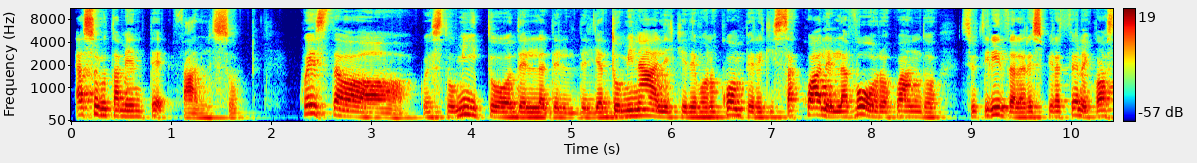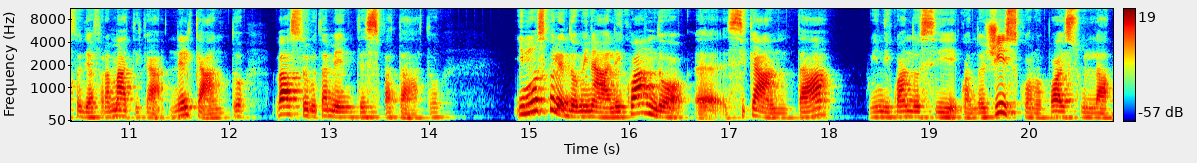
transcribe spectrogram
È assolutamente falso. Questo, questo mito del, del, degli addominali che devono compiere chissà quale lavoro quando si utilizza la respirazione costodiaframmatica nel canto va assolutamente sfatato. I muscoli addominali quando eh, si canta, quindi quando, si, quando agiscono poi sulla,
